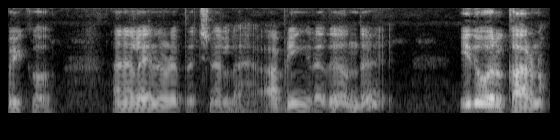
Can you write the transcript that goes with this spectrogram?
போய்க்கோ. அதனால் என்னுடைய பிரச்சனை இல்லை. அப்படிங்கிறது வந்து இது ஒரு காரணம்.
